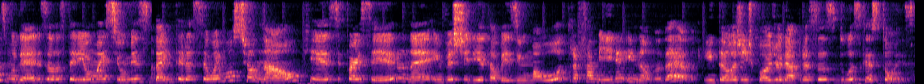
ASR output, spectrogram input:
as mulheres, elas teriam mais ciúmes da interação emocional que esse parceiro, né, investiria talvez em uma outra família e não na dela. Então a gente pode olhar para essas duas questões.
